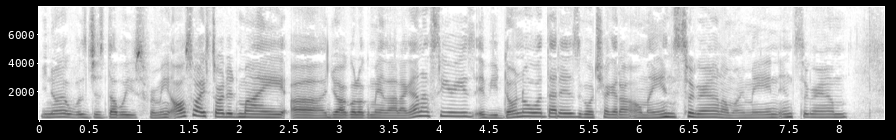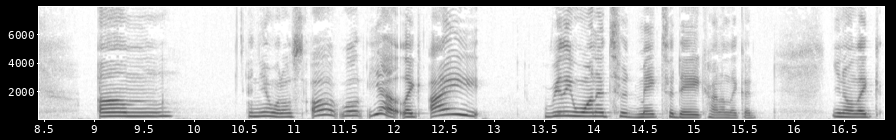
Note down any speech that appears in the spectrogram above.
you know, it was just W's for me. Also, I started my uh, Yo hago lo que me da la gana series. If you don't know what that is, go check it out on my Instagram, on my main Instagram. Um, and yeah, what else? Oh, well, yeah, like I really wanted to make today kind of like a you know, like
